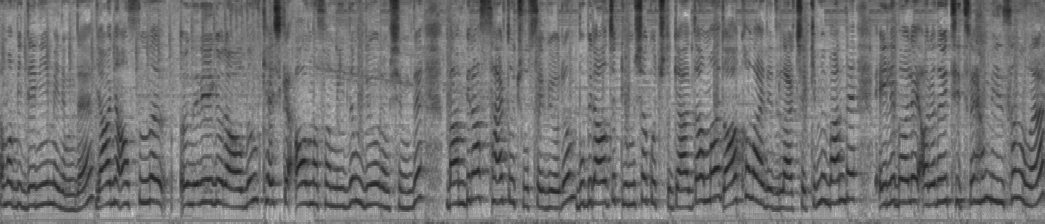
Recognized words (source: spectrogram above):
Ama bir deneyeyim elimde. Yani aslında öneriye göre aldım. Keşke almasa mıydım diyorum şimdi. Ben biraz sert uçlu seviyorum. Bu birazcık yumuşak uçlu geldi ama daha kolay dediler çekimi. Ben de eli böyle arada bir titreyen bir insan olarak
